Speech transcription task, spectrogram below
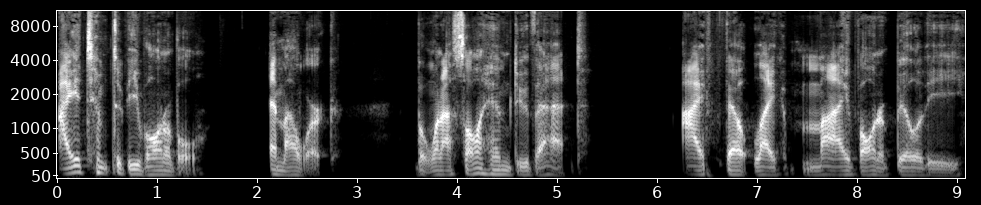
I attempt to be vulnerable in my work, but when I saw him do that, I felt like my vulnerability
